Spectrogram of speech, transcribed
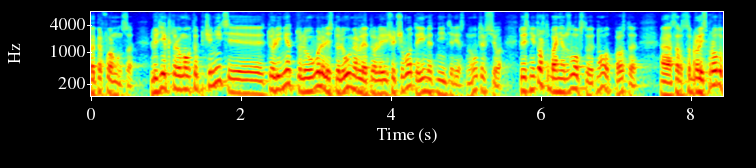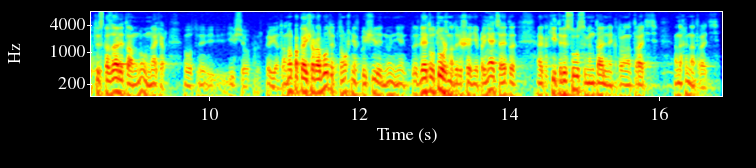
по перформансу. Людей, которые могут его починить, э, то ли нет, то ли уволились, то ли умерли, то ли еще чего-то, им это неинтересно. Вот и все. То есть не то, чтобы они злобствуют, но вот просто э, собрались продукты и сказали там, ну нахер, вот и, и все, привет. Оно пока еще работает, потому что не отключили, ну нет. Для этого тоже надо решение принять, а это какие-то ресурсы ментальные, которые надо тратить. А нахрена тратить?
